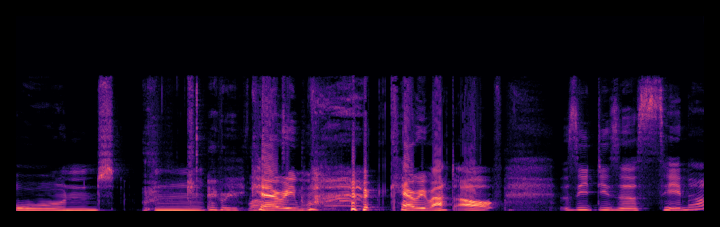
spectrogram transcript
und Harry Potter. Carrie, Carrie wacht auf, sieht diese Szene,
